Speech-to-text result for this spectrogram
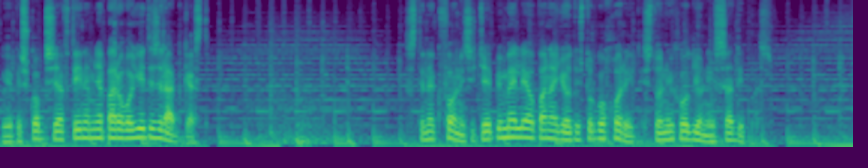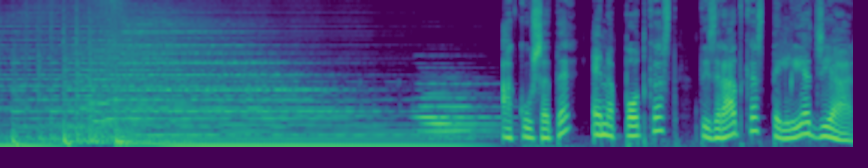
Η επισκόπηση αυτή είναι μια παραγωγή της Radcast. Στην εκφώνηση και επιμέλεια ο Παναγιώτης Τουρκοχωρήτης, στον ήχο Διονύσης Αντίπας. Ακούσατε ένα podcast της radcast.gr.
